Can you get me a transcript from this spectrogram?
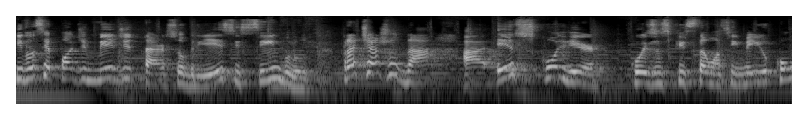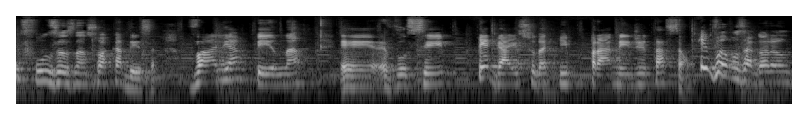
E você pode meditar sobre esse símbolo para te ajudar a escolher coisas que estão assim meio confusas na sua cabeça. Vale a pena é, você pegar isso daqui para meditação. E vamos agora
